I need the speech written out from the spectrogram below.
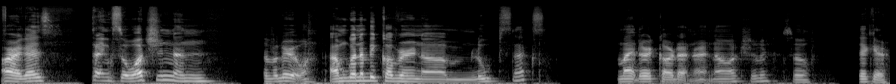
All right, guys. Thanks for watching and have a great one. I'm gonna be covering um loops next. Might record that right now actually. So take care.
